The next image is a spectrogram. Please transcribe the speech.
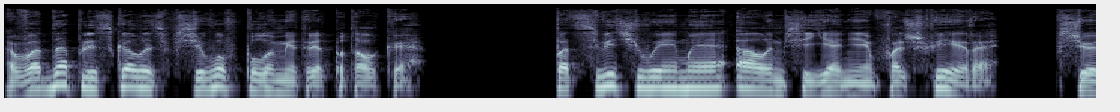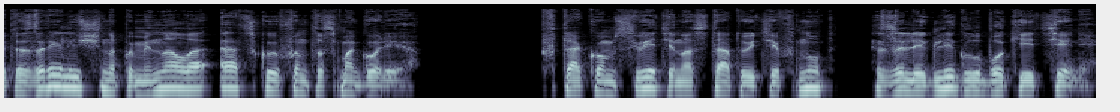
Вода плескалась всего в полуметре от потолка. Подсвечиваемая алым сиянием фальшфейера, все это зрелище напоминало адскую фантасмагорию. В таком свете на статуе Тифнут залегли глубокие тени,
